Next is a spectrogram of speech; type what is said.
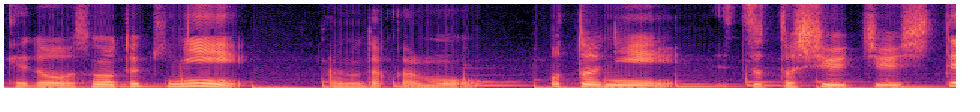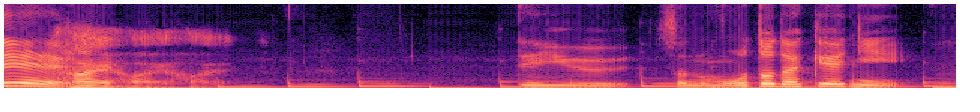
けど、その時にあのだからもう音にずっと集中してはいはいはい。っていう、そのもう音だけにうん。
